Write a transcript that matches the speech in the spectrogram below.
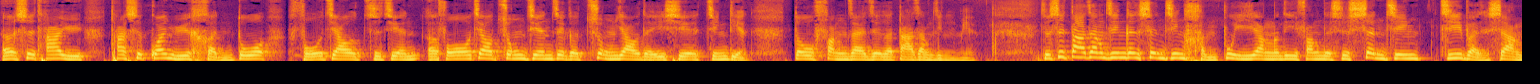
而是它与它是关于很多佛教之间，呃，佛教中间这个重要的一些经典都放在这个大藏经里面。只是大藏经跟圣经很不一样的地方的是，圣经基本上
